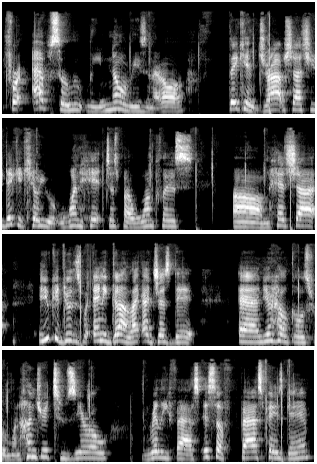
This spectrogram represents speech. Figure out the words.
for absolutely no reason at all. They can drop shot you, they can kill you with one hit just by one plus um, headshot you can do this with any gun, like I just did, and your health goes from 100 to zero really fast. It's a fast-paced game,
